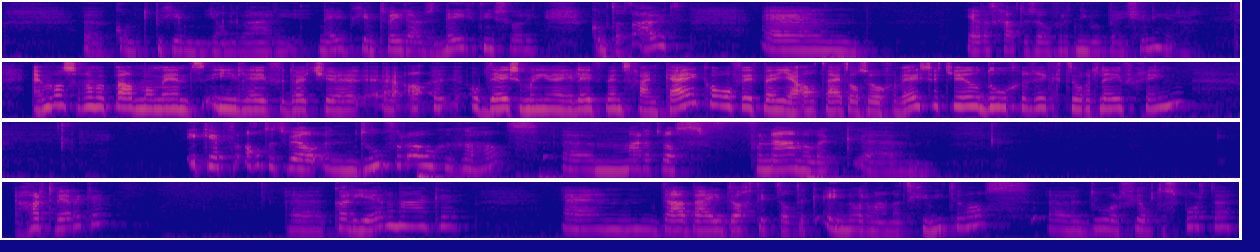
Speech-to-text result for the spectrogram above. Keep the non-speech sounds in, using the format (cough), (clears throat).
Uh, komt begin januari, nee, begin 2019, sorry, komt dat uit. En ja, dat gaat dus over het nieuwe pensioneren. En was er een bepaald moment in je leven dat je uh, op deze manier naar je leven bent gaan kijken? Of ben je altijd al zo geweest dat je heel doelgericht door het leven ging? Ik heb altijd wel een doel voor ogen gehad, ehm, maar het was voornamelijk ehm, hard werken, uh, carrière maken. En daarbij dacht ik dat ik enorm aan het genieten was uh, door veel te sporten.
